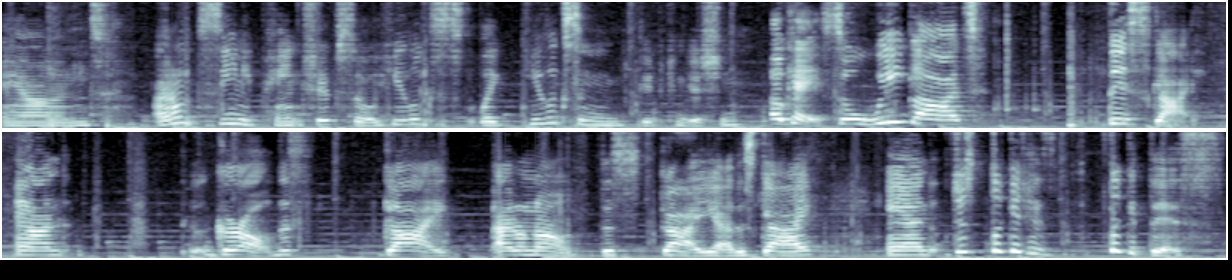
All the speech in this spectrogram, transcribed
and I don't see any paint chips, so he looks like, he looks in good condition. Okay, so we got this guy. And girl, this guy, I don't know, this guy, yeah, this guy. And just look at his this.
